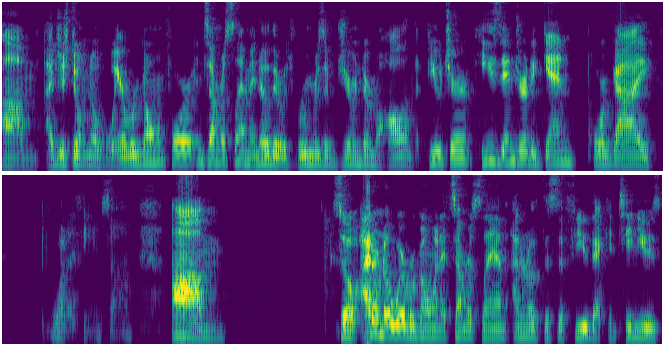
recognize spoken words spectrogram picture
Um, I just don't know where we're going for in SummerSlam. I know there was rumors of Jinder Mahal in the future. He's injured again. Poor guy what a theme song. Um, so I don't know where we're going at SummerSlam. I don't know if this is a feud that continues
